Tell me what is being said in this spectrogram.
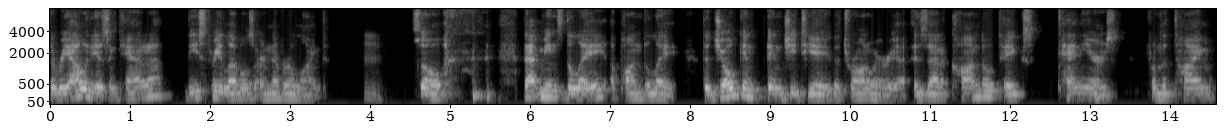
The reality is in Canada, these three levels are never aligned. Hmm. So that means delay upon delay. The joke in, in GTA, the Toronto area, is that a condo takes 10 years from the time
